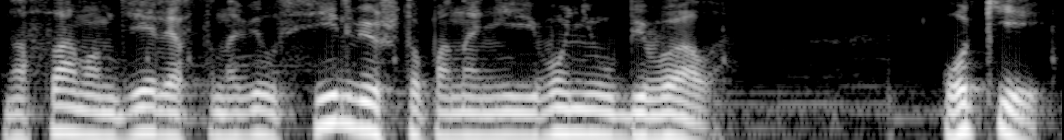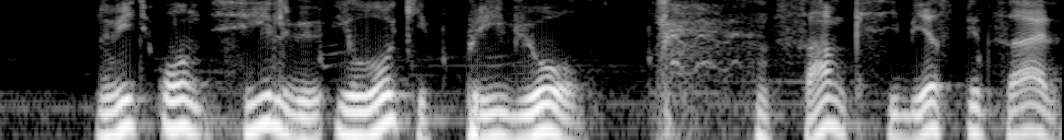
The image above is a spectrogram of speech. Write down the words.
на самом деле остановил Сильвию, чтобы она не, его не убивала. Окей, но ведь он Сильвию и Локи привел сам к себе специально.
